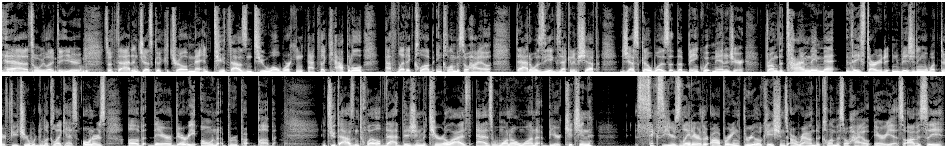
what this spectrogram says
Yeah, that's what we like to hear. So Thad and Jessica Cottrell met in 2002 while working at the Capitol Athletic Club in Columbus, Ohio. Thad was the executive chef. Jessica was the banquet manager. From the time they met, they started envisioning what their future would look like as owners of their very own brew pub. In 2012, that vision materialized as 101 Beer Kitchen. Six years later, they're operating three locations around the Columbus, Ohio area. So obviously,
